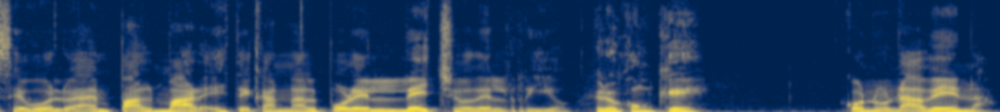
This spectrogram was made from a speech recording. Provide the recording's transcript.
se vuelve a empalmar este canal por el lecho del río. ¿Pero con qué? con una vena.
